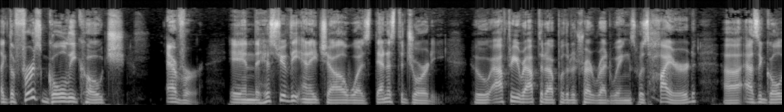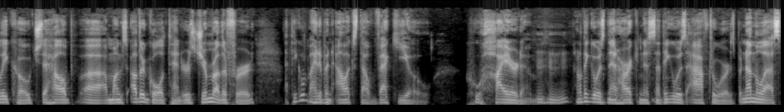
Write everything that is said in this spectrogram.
Like the first goalie coach ever in the history of the NHL was Denis DeJordy, who, after he wrapped it up with the Detroit Red Wings, was hired uh, as a goalie coach to help, uh, amongst other goaltenders, Jim Rutherford. I think it might have been Alex Delvecchio who hired him. Mm-hmm. I don't think it was Ned Harkness. I think it was afterwards, but nonetheless,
